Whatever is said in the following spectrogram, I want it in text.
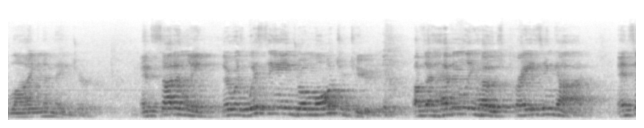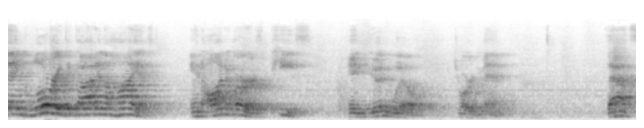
lying in a manger. And suddenly there was with the angel a multitude of the heavenly host praising God, and saying, Glory to God in the highest, and on earth peace and goodwill toward men. That's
